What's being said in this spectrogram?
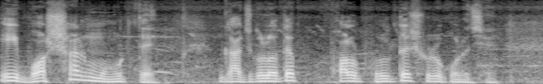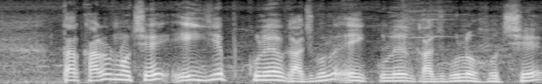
এই বর্ষার মুহূর্তে গাছগুলোতে ফল ফুলতে শুরু করেছে। তার কারণ হচ্ছে এই যে কুলের গাছগুলো, এই কুলের গাছগুলো হচ্ছে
